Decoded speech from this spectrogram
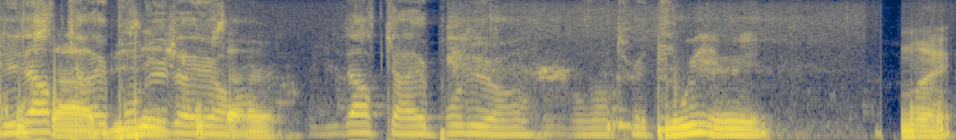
Lillard, qui a répondu d'ailleurs. Lillard qui a répondu hein, dans un tweet. Oui, oui. Ouais.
